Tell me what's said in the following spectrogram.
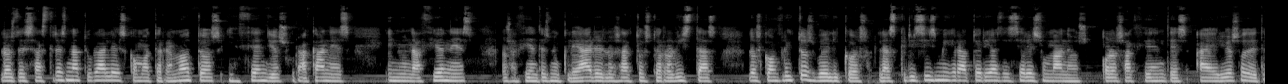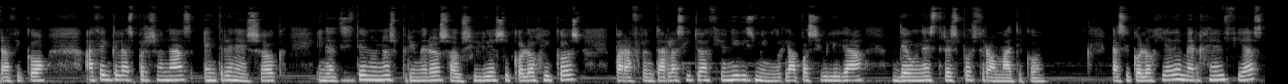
los desastres naturales como terremotos, incendios, huracanes, inundaciones, los accidentes nucleares, los actos terroristas, los conflictos bélicos, las crisis migratorias de seres humanos o los accidentes aéreos o de tráfico hacen que las personas entren en shock y necesiten unos primeros auxilios psicológicos para afrontar la situación y disminuir la posibilidad de un estrés postraumático. La psicología de emergencias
